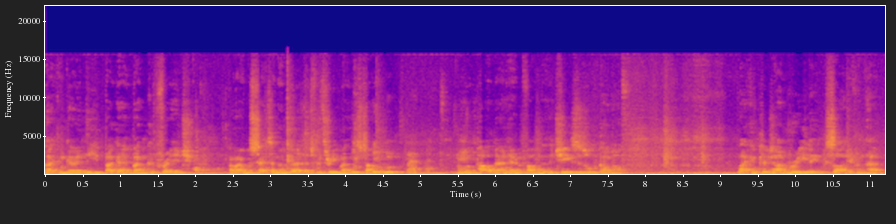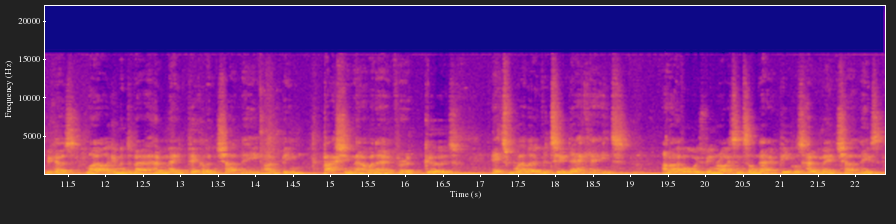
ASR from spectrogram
That can go in the bug out bunker fridge, and I will set an alert for three months' time. Perfect. and we'll pile down here and find that the cheese has all gone off. My conclusion, I'm reeling slightly from that because my argument about homemade pickle and chutney, I've been bashing that one out for a good, it's well over two decades, and I've always been right until now. People's homemade chutneys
